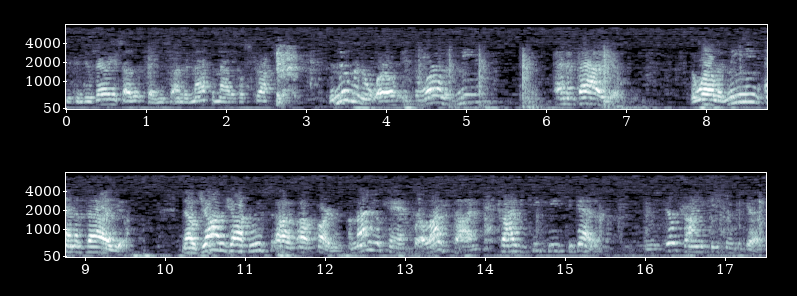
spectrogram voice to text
You can do various other things under mathematical structure. The noumenal world is the world of meaning and of value. The world of meaning and of value. Now, John Jacques Rousseau, uh, uh, pardon, Immanuel Kant, for a lifetime, tried to keep these together. He was still trying to keep them together.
